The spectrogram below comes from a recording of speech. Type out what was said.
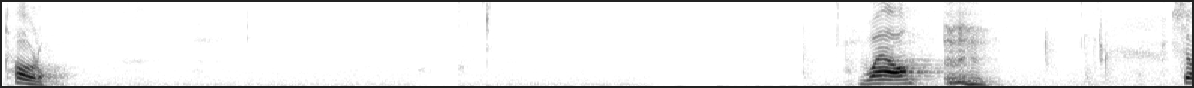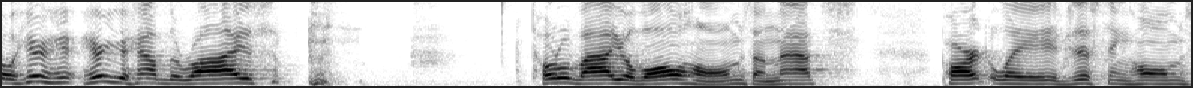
total. Well, so here, here you have the rise total value of all homes, and that's partly existing homes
